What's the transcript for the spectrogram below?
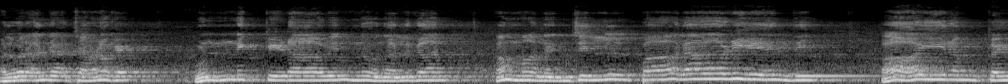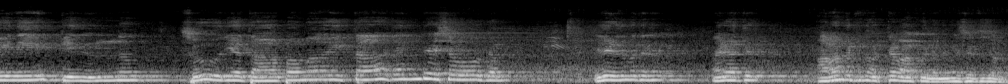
അതുപോലെ അതിന്റെ ചരണമൊക്കെ. ഉണ്ണിക്കിടാവിന്നു നൽകാൻ അമ്മ നെഞ്ചിൽ പാലാഴിയേന്തി. ആയിരം കൈ നീട്ടി നിന്നു സൂര്യതാപമായി താതന്റെ ശോകം. ഇത് എഴുതുമ്പോൾ തന്നെ അതിനകത്ത് അറം പറ്റുന്ന ഒറ്റ വാക്കില്ല നിങ്ങൾ ശ്രദ്ധിച്ചോളൂ.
